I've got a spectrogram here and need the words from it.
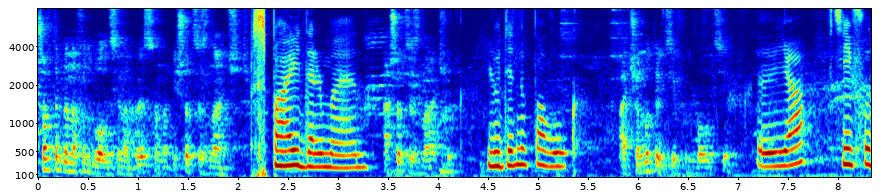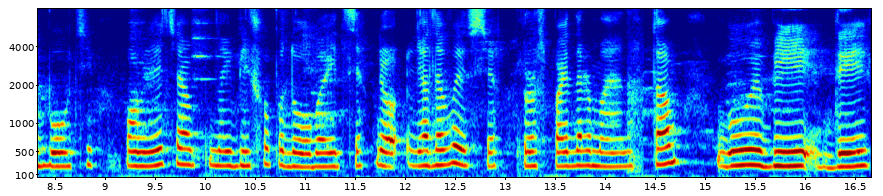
що в тебе на футболці написано і що це значить? Спайдермен. А що це значить? Людина павук. А чому ти в цій футболці? Я в цій футболці. Бо мені це найбільше подобається. Я, я дивився про спайдермена. Там були біди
